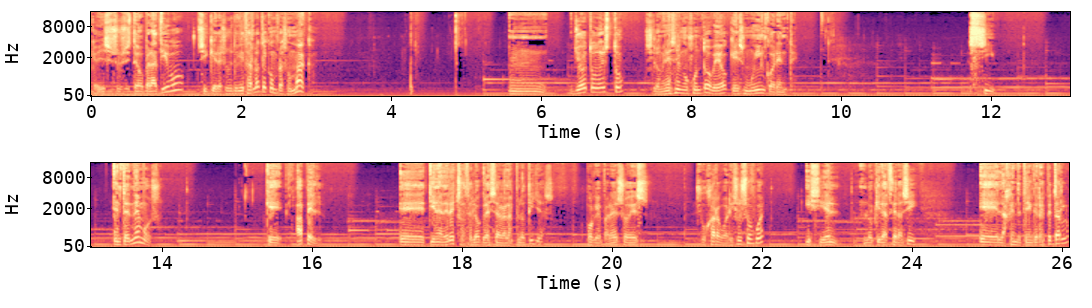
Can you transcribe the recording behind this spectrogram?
Que es su sistema operativo, si quieres utilizarlo te compras un Mac. Mm, yo todo esto, si lo miras en conjunto, veo que es muy incoherente. Si entendemos que Apple eh, tiene derecho a hacer lo que le salga las pelotillas, porque para eso es su hardware y su software, y si él lo quiere hacer así, eh, la gente tiene que respetarlo.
